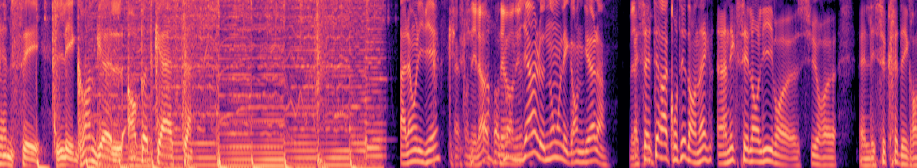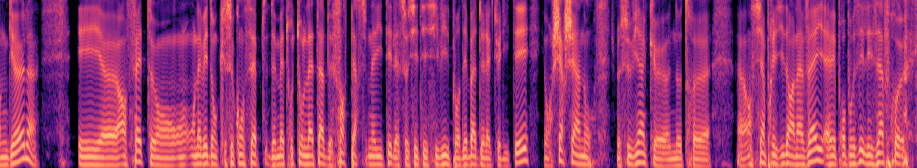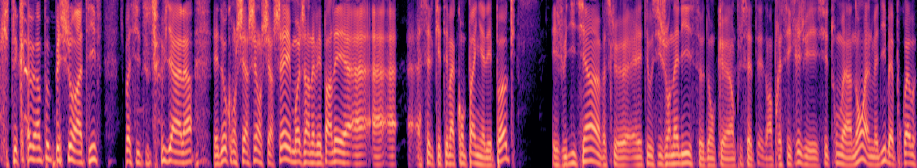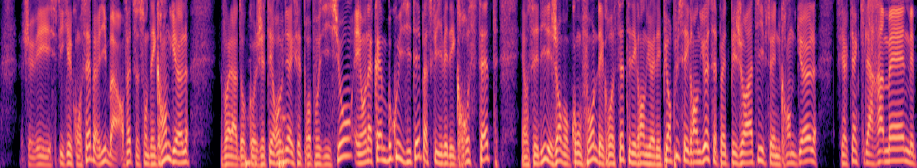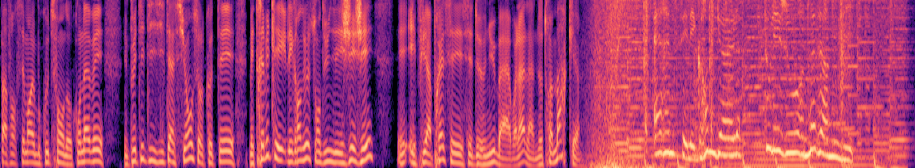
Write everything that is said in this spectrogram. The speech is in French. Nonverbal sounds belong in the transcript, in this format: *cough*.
RMC, les grandes gueules en podcast. Alain Olivier On est là, on est, D'où on est- vient le nom Les Grandes Gueules Bah, ça a été raconté dans un, un excellent livre euh, sur euh, les secrets des grandes gueules. Et euh, en fait, on, on avait donc ce concept de mettre autour de la table de fortes personnalités de la société civile pour débattre de l'actualité. Et on cherchait un nom. Je me souviens que notre euh, ancien président Alain Veil avait proposé les affreux, *laughs* qui était quand même un peu péjoratif. Je ne sais pas si tu te souviens, Alain. Et donc on cherchait, on cherchait. Et moi, j'en avais parlé à, à- à- à celle qui était ma compagne à l'époque. Et je lui dis, tiens, parce qu'elle était aussi journaliste, donc euh, en plus, elle était dans la presse écrite, je vais essayer de trouver un nom. Elle m'a dit, bah, pourquoi Je vais expliquer le concept. Elle m'a dit, bah, en fait, ce sont des grandes gueules. Voilà, donc euh, j'étais revenu avec cette proposition et on a quand même beaucoup hésité parce qu'il y avait des grosses têtes et on s'est dit, les gens vont confondre les grosses têtes et les grandes gueules. Et puis en plus, les grandes gueules, ça peut être péjoratif. Tu as une grande gueule, c'est quelqu'un qui la ramène, mais pas forcément avec beaucoup de fond. Donc on avait une petite hésitation sur le côté. Mais très vite, les, grandes gueules sont devenues des GG et, et puis après, c'est devenu, bah, voilà, notre marque. RMC les grandes gueules, tous les jours 9h midi.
